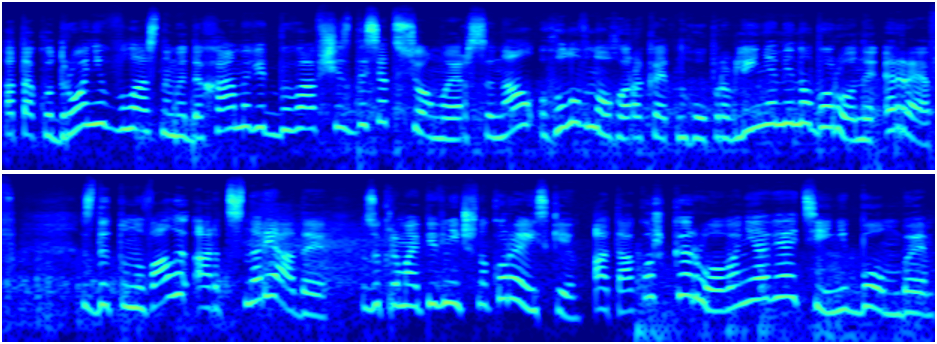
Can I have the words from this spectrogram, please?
Атаку дронів власними дахами відбивав 67-й арсенал головного ракетного управління Міноборони РФ. Здетонували артснаряди, зокрема північно-корейські, а також керовані авіаційні бомби.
